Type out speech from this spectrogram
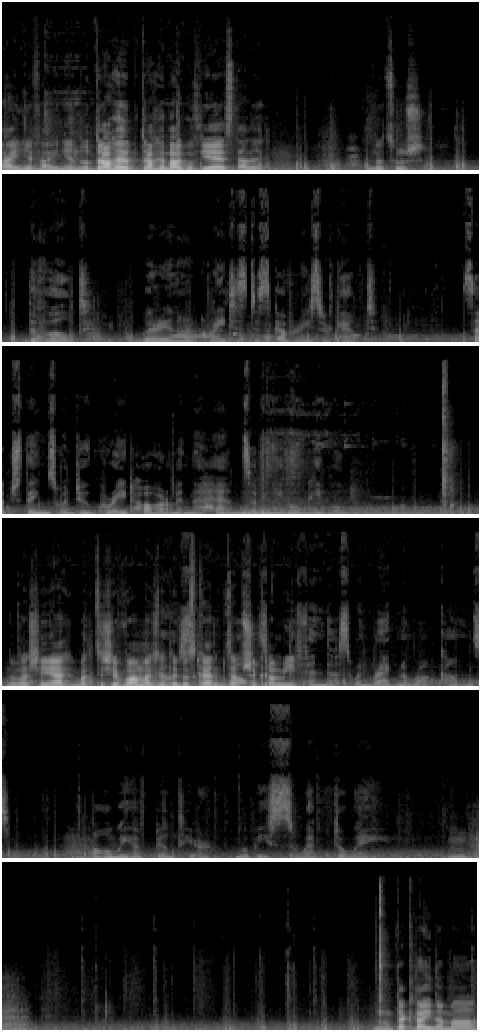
fajnie, fajnie. No trochę, trochę bugów jest, ale... No cóż. The vault, wherein our greatest discoveries are kept. Such things would do great harm in the hands of evil people. No właśnie, ja chyba chcę się włamać do tego skarbca, przykro mi. All we have built here will be swept away. No, ta kraina ma...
